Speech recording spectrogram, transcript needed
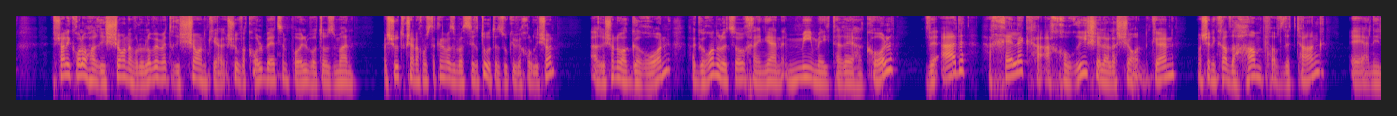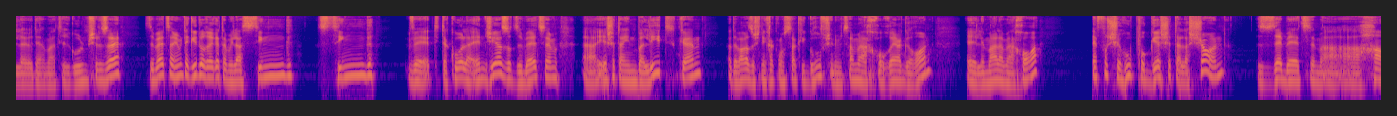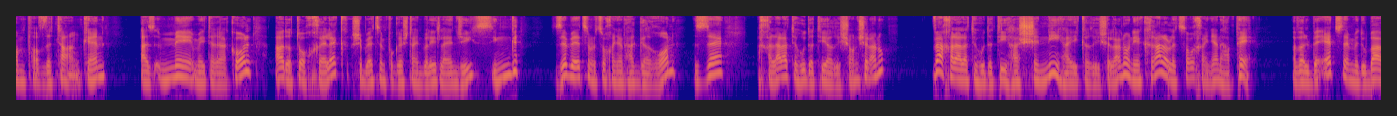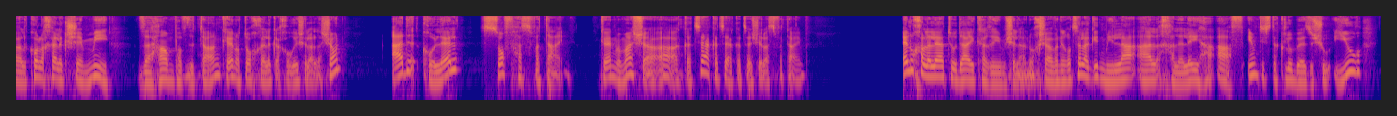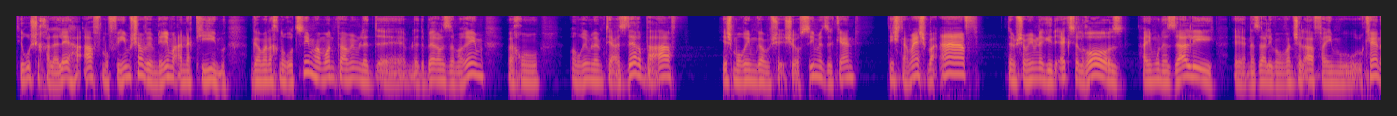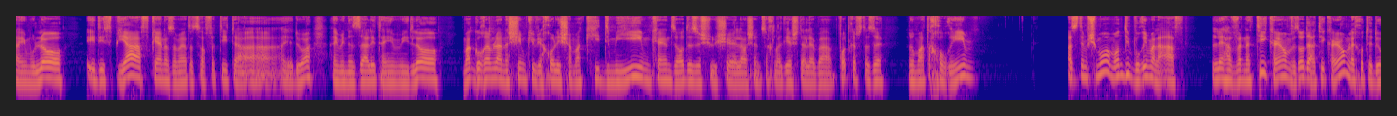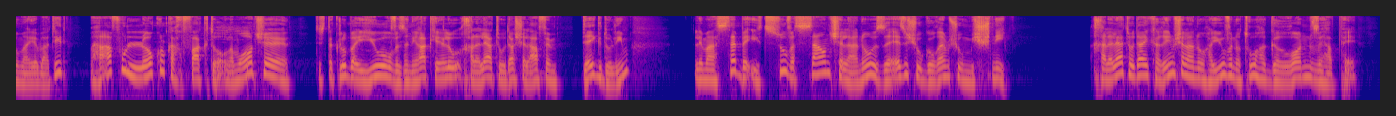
אפשר לקרוא לו הראשון, אבל הוא לא באמת ראשון, כי שוב, הכל בעצם פועל באותו זמן. פשוט כשאנחנו מסתכלים על זה בשרטוט, אז הוא כביכול ראשון. הראשון הוא הגרון, הגרון הוא לצורך העניין ממיתרי הקול, ועד החלק האחורי של הלשון, כן? מה שנקרא the hump of the tongue, אה, אני לא יודע מה התרגום של זה. זה בעצם, אם תגידו רגע את המילה sing, sing, ותתקעו על ה-NG הזאת, זה בעצם, אה, יש את הענבלית, כן? הדבר הזה שנקרא כמו שק אגרוף, שנמצא מאחורי הגרון, אה, למעלה מאחורה. איפה שהוא פוגש את הלשון, זה בעצם ה-hump of the tongue, כן? אז ממיתרי הקול עד אותו חלק שבעצם פוגש את הענבלית ל-NG, sing, זה בעצם לצורך העניין הגרון, זה החלל התהודתי הראשון שלנו, והחלל התהודתי השני העיקרי שלנו, אני אקרא לו לצורך העניין הפה, אבל בעצם מדובר על כל החלק שמ- the hump of the tongue, כן, אותו חלק אחורי של הלשון, עד כולל סוף השפתיים, כן, ממש הקצה, הקצה, הקצה של השפתיים. אלו חללי התעודה העיקריים שלנו. עכשיו, אני רוצה להגיד מילה על חללי האף. אם תסתכלו באיזשהו איור, תראו שחללי האף מופיעים שם והם נראים ענקיים. גם אנחנו רוצים המון פעמים לד... לדבר על זמרים, ואנחנו אומרים להם, תיעזר באף. יש מורים גם ש... שעושים את זה, כן? תשתמש באף. אתם שומעים נגיד אקסל רוז, האם הוא נזלי, אה, נזלי במובן של אף, האם הוא כן, האם הוא לא, אידיס פיאף, כן, הזמרת הצרפתית הידועה, האם היא נזלית, האם היא לא. מה גורם לאנשים כביכול להישמע קדמיים, כן? זו עוד איזושהי שאלה שאני צריך לגשת אליה בפודקאסט הזה, לעומת אחוריים. אז אתם שמעו המון דיבורים על האף. להבנתי כיום, וזו דעתי כיום, לכו תדעו מה יהיה בעתיד, האף הוא לא כל כך פקטור, למרות שתסתכלו באיור וזה נראה כאילו חללי התעודה של האף הם די גדולים, למעשה בעיצוב הסאונד שלנו זה איזשהו גורם שהוא משני. חללי התעודה העיקריים שלנו היו ונותרו הגרון והפה.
